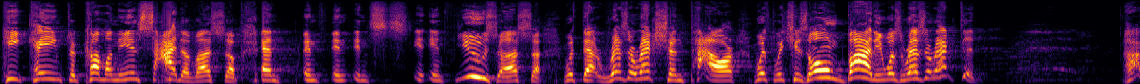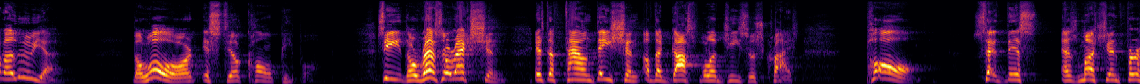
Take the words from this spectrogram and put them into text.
He came to come on the inside of us uh, and in, in, in, infuse us uh, with that resurrection power with which his own body was resurrected. Hallelujah. The Lord is still calling people. See, the resurrection is the foundation of the gospel of Jesus Christ. Paul said this as much in 1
